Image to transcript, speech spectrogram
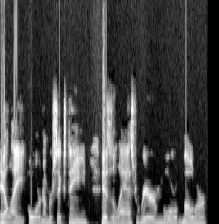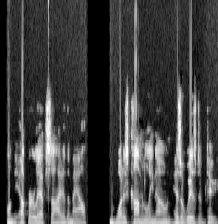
L8 or number 16 is the last rear molar on the upper left side of the mouth what is commonly known as a wisdom tooth.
